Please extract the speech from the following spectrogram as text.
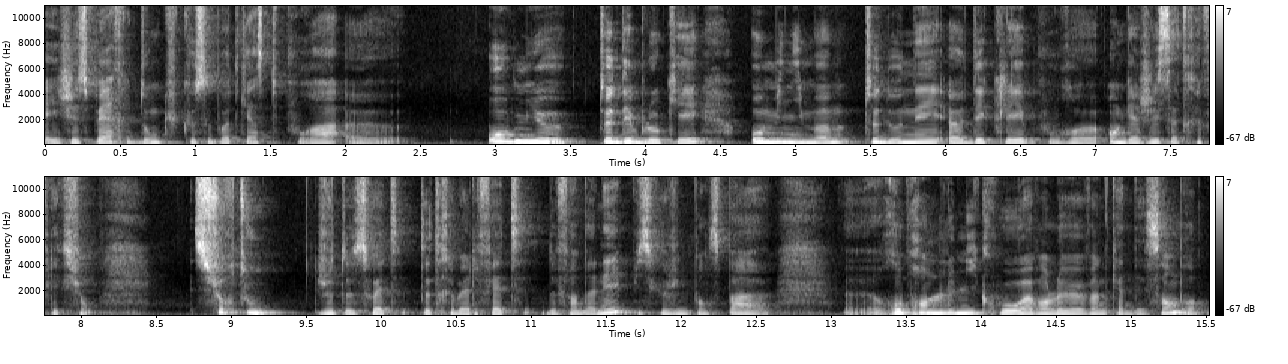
Et j'espère donc que ce podcast pourra au mieux te débloquer, au minimum te donner des clés pour engager cette réflexion. Surtout, je te souhaite de très belles fêtes de fin d'année, puisque je ne pense pas reprendre le micro avant le 24 décembre.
